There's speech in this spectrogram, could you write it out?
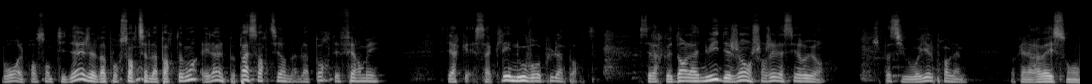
Bon, elle prend son petit déj, elle va pour sortir de l'appartement, et là elle ne peut pas sortir, la porte est fermée. C'est-à-dire que sa clé n'ouvre plus la porte. C'est-à-dire que dans la nuit, des gens ont changé la serrure. Je ne sais pas si vous voyez le problème. Donc elle réveille son,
